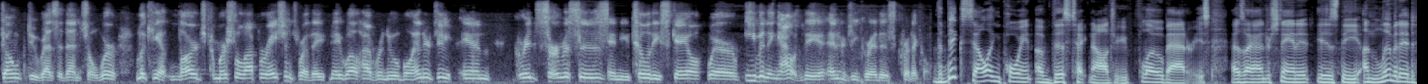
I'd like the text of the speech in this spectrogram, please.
don't do residential. We're looking at large commercial operations where they may well have renewable energy and grid services and utility scale where evening out the energy grid is critical. The big selling point of this technology, flow batteries, as I understand it, is the unlimited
